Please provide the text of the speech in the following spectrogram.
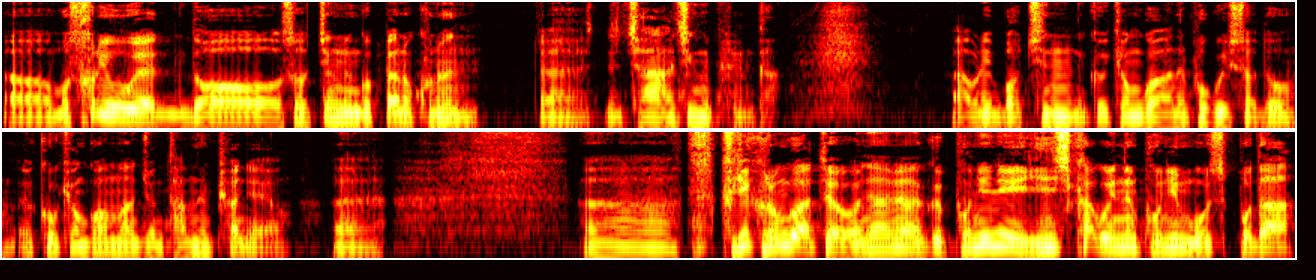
어, 뭐 서류에 넣어서 찍는 거 빼놓고는, 네, 잘안 찍는 편입니다. 아무리 멋진 그 경관을 보고 있어도 그 경관만 좀 담는 편이에요. 네. 어, 그게 그런 것 같아요. 왜냐하면 그 본인이 인식하고 있는 본인 모습보다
